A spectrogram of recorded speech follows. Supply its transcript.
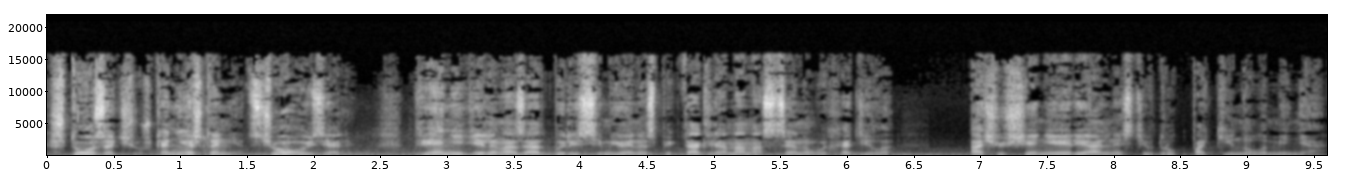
Что за чушь? Конечно нет. С чего вы взяли? Две недели назад были с семьей на спектакле, она на сцену выходила. Ощущение реальности вдруг покинуло меня.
